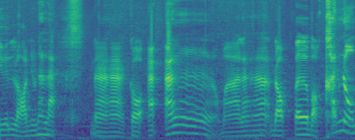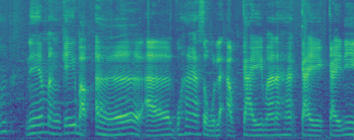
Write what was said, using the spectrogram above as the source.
ยืนหลอนอยู่นั่นแหละนะฮะก็อ้าวมาแล้วฮะด็อกเตอร์บอกขนมเนี่ยมังกี้บอกเออเออกูห้าศูนย์แล้วเอาไกลมานะฮะไกลไกลนี่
